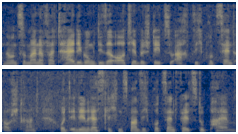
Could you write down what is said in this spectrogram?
Nun, zu meiner Verteidigung, dieser Ort hier besteht zu 80 Prozent aus Strand. Und in den restlichen 20 Prozent fällst du Palmen.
